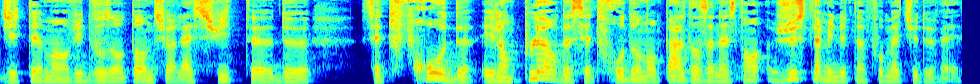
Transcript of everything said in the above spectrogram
J'ai tellement envie de vous entendre sur la suite de cette fraude et l'ampleur de cette fraude. On en parle dans un instant. Juste la minute info, Mathieu Devez.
